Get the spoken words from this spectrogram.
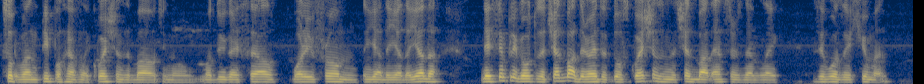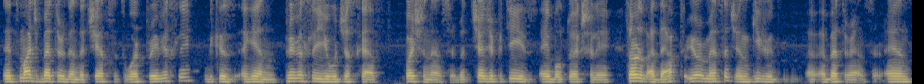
So when people have like questions about, you know, what do you guys sell? Where are you from? Yada yada yada. They simply go to the chatbot, they write those questions, and the chatbot answers them like if it was a human. And it's much better than the chats that were previously because again, previously you would just have question answer, but ChatGPT is able to actually sort of adapt your message and give you a, a better answer. And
